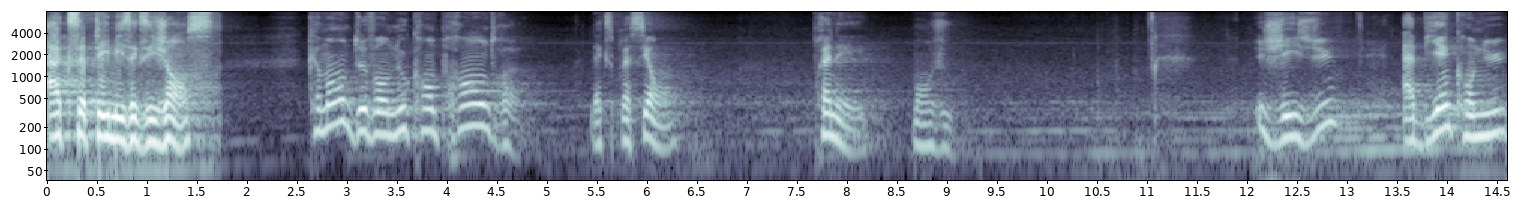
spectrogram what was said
Acceptez mes exigences, Comment devons-nous comprendre l'expression Prenez mon joug? Jésus a bien connu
